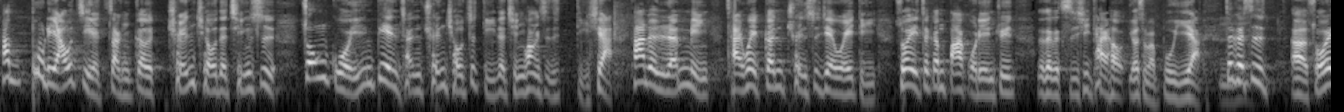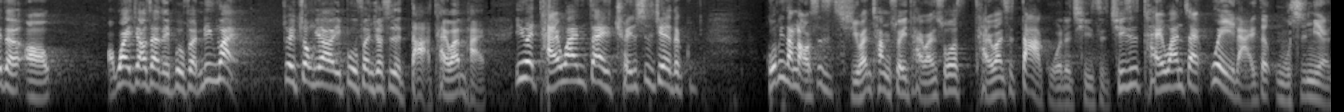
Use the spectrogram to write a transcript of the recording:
他们不了解整个全球的情势，中国已经变成全球之敌的情况之底下，他的人民才会跟全世界为敌，所以这跟八国联军的这个慈禧太后有什么不一样？这个是呃所谓的哦外交战的一部分，另外。最重要一部分就是打台湾牌，因为台湾在全世界的国民党老是喜欢唱衰台湾，说台湾是大国的棋子。其实台湾在未来的五十年，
